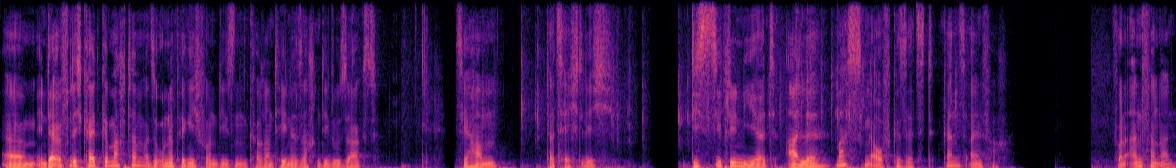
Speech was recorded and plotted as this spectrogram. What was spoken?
ähm, in der Öffentlichkeit gemacht haben, also unabhängig von diesen Quarantäne-Sachen, die du sagst. Sie haben tatsächlich diszipliniert alle Masken aufgesetzt. Ganz einfach. Von Anfang an.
